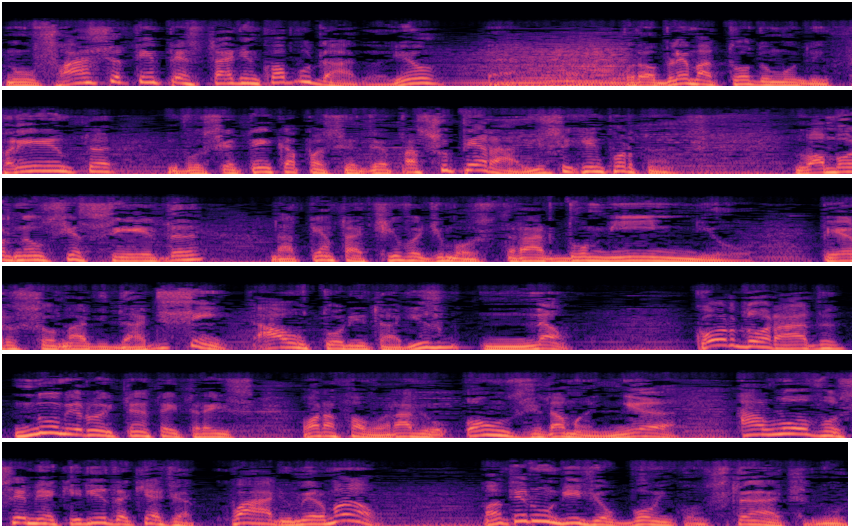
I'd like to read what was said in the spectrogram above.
não faça tempestade em copo d'água, viu? É. Problema todo mundo enfrenta e você tem capacidade para superar, isso que é importante. No amor não se exceda na tentativa de mostrar domínio, personalidade sim, autoritarismo não. Cor Dourada, número 83, hora favorável 11 da manhã. Alô, você, minha querida, que é de Aquário, meu irmão. Manter um nível bom e constante no,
